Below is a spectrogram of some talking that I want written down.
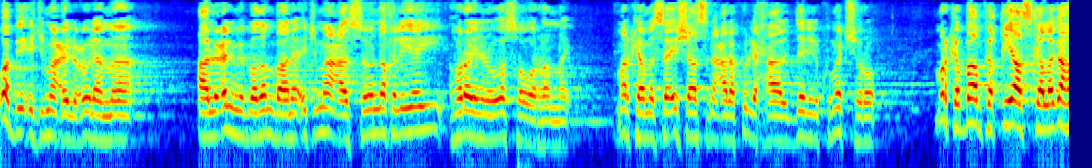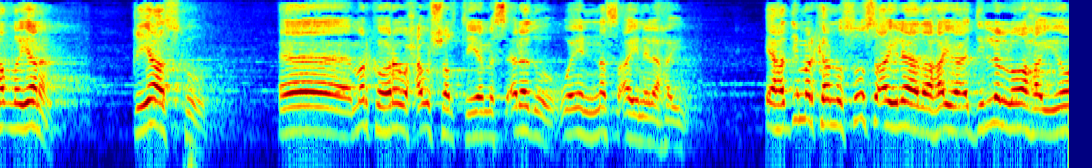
Waa biijmaaci alculamaa. Ahlucilmi badan baana ijmaacaas soo naqliyey horeynaynu uga soo warrannay marka masaa'ishaasna calaa kulli xaal daliil kuma jiro. Marka baabka qiyaaska laga hadlayana qiyaasku marka hore waxa u shartiya mas'aladu waa in nas ayna lahayn. Ee haddii markaa nusuus ay leedahay oo adillo loo hayo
